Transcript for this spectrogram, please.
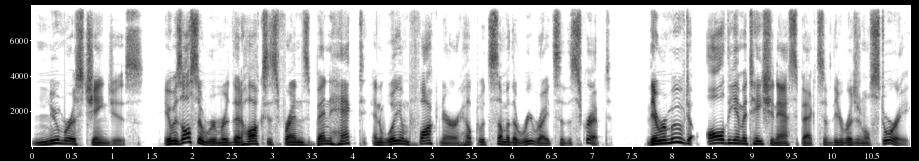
numerous changes. It was also rumored that Hawks' friends Ben Hecht and William Faulkner helped with some of the rewrites of the script. They removed all the imitation aspects of the original story.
